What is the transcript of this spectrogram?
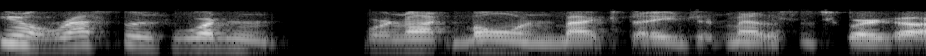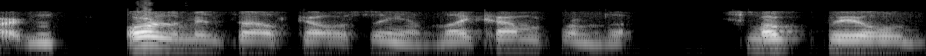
you know, wrestlers wasn't were not born backstage at Madison Square Garden or the Mid South Coliseum. They come from the smoke filled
